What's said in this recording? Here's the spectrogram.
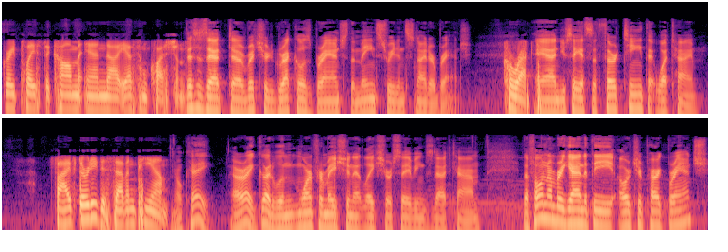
great place to come and uh, ask some questions. This is at uh, Richard Greco's branch, the Main Street and Snyder branch. Correct. And you say it's the 13th at what time? 5:30 to 7 p.m. Okay. All right, good. Well, more information at lakeshoresavings.com. The phone number again at the Orchard Park branch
